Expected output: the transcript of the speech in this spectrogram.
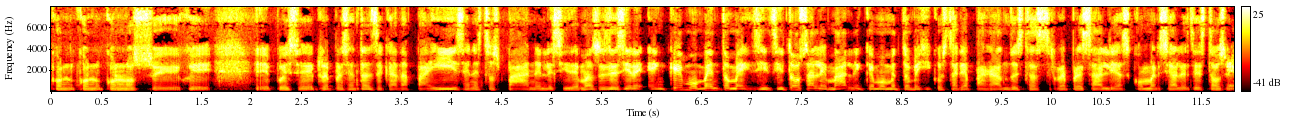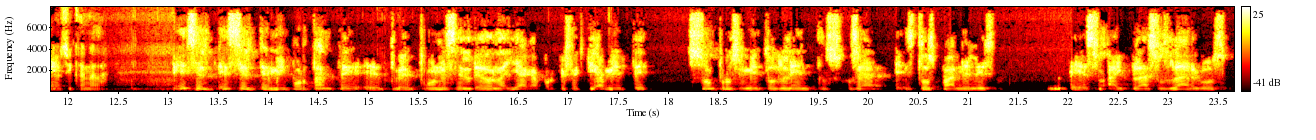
con, con, los eh, eh, pues representantes de cada país en estos paneles y demás es decir en qué momento si todo sale mal en qué momento México estaría pagando estas represalias comerciales de Estados Unidos y Canadá es el, es el tema importante, eh, pones el dedo en la llaga, porque efectivamente son procedimientos lentos, o sea, estos paneles hay plazos largos,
